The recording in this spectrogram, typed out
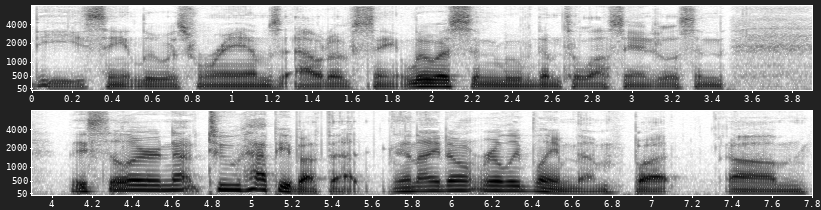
the St. Louis Rams out of St. Louis and moved them to Los Angeles, and they still are not too happy about that, and I don't really blame them. But um,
